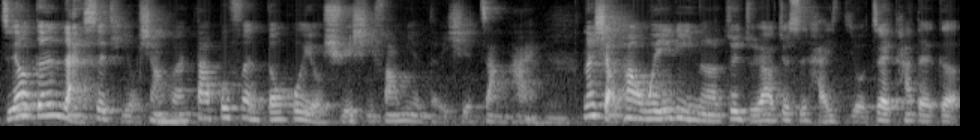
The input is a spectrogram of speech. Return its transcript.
只要跟染色体有相关，大部分都会有学习方面的一些障碍。那小胖威力呢，最主要就是还有在他的一个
